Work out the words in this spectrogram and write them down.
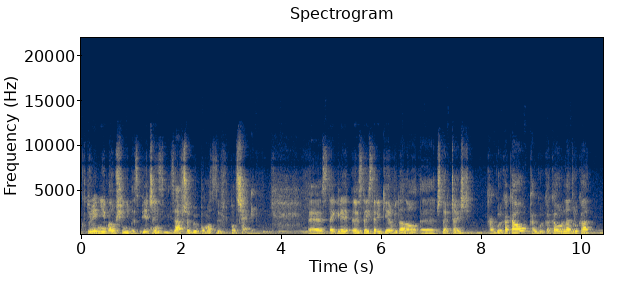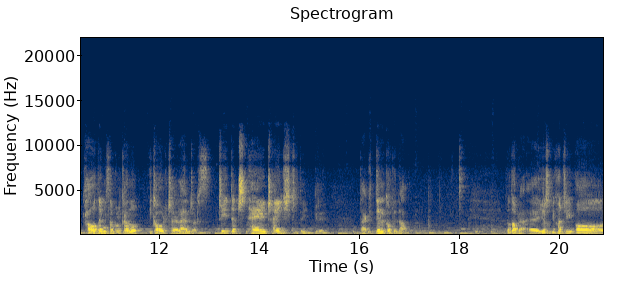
który nie bał się niebezpieczeństw i zawsze był pomocny w potrzebie. E, Z tej, gry, z tej serii gier wydano cztery części. Kangurka Kao, Kangurka Kao Runa Druga, Kao Tajemnica Wulkanu i Kao Challengers. Czyli te cztery części tej gry. Tak, tylko wydano. No dobra, e, jeżeli chodzi o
